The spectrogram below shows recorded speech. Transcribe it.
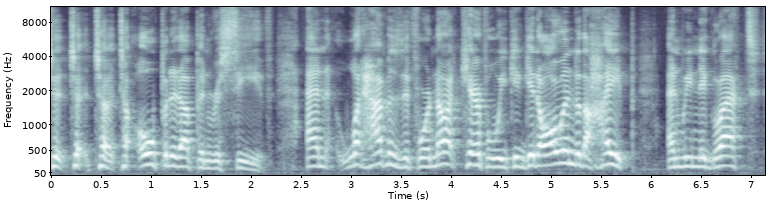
to, to, to, to open it up and receive. And what happens if we're not careful, we can get all into the hype and we neglect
